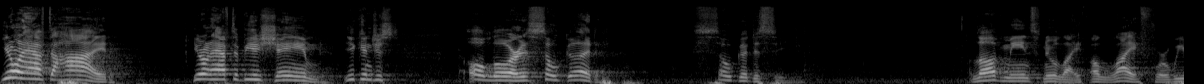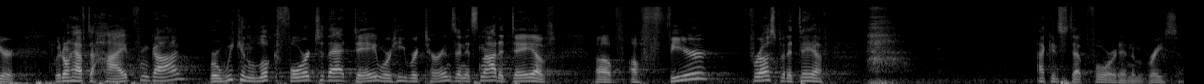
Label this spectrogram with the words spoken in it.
you don't have to hide. You don't have to be ashamed. You can just, oh Lord, it's so good. So good to see you. Love means new life, a life where we are we don't have to hide from God, where we can look forward to that day where he returns and it's not a day of of, of fear, for us, but a day of, I can step forward and embrace him.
